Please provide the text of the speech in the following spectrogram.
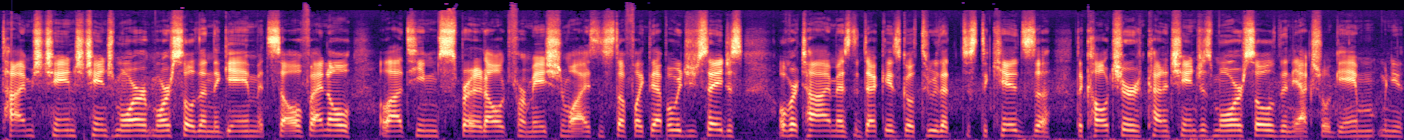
times change, change more more so than the game itself. I know a lot of teams spread it out formation wise and stuff like that, but would you say just over time as the decades go through that just the kids, the the culture kind of changes more so than the actual game when you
